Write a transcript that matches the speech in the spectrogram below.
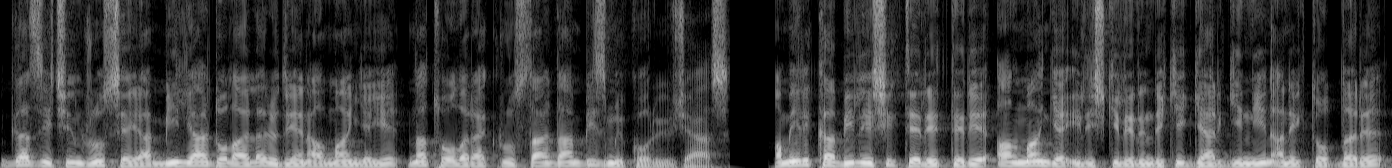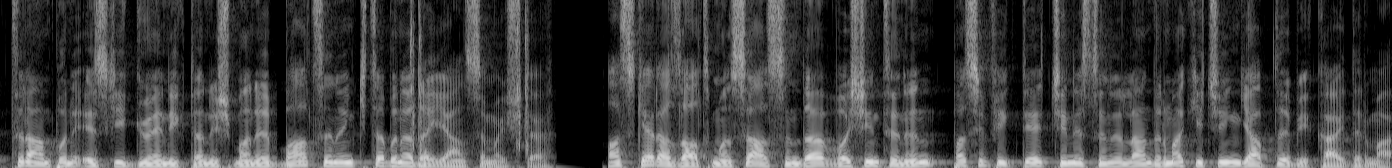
Gaz için Rusya'ya milyar dolarlar ödeyen Almanya'yı NATO olarak Ruslardan biz mi koruyacağız? Amerika Birleşik Devletleri Almanya ilişkilerindeki gerginliğin anekdotları Trump'ın eski güvenlik danışmanı Bolton'ın kitabına da yansımıştı. Asker azaltması aslında Washington'ın Pasifik'te Çin'i sınırlandırmak için yaptığı bir kaydırma.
